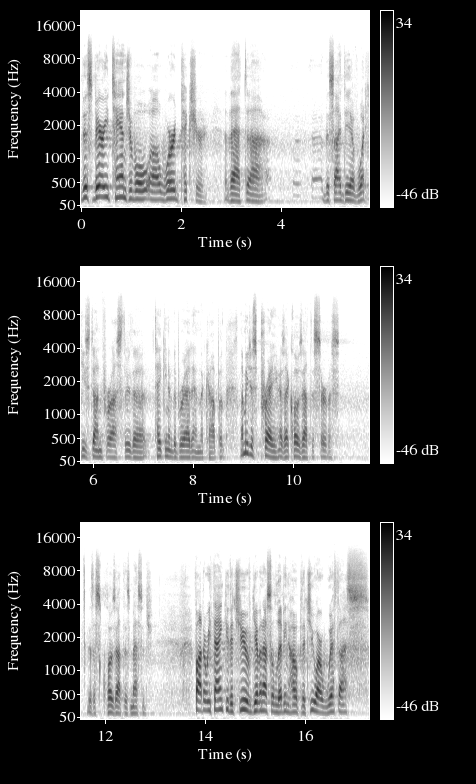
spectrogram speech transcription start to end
this very tangible uh, word picture that uh, this idea of what he's done for us through the taking of the bread and the cup. But let me just pray as I close out this service, as I close out this message. Father, we thank you that you have given us a living hope, that you are with us,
